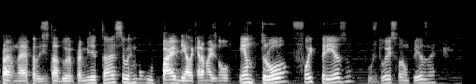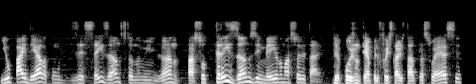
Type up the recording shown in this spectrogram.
pra, na época da ditadura para militância. O, irmão, o pai dela, que era mais novo, entrou foi preso, os dois foram presos, né? E o pai dela, com 16 anos, se eu não me engano, passou três anos e meio numa solitária. Depois de um tempo, ele foi extraditado para a Suécia.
